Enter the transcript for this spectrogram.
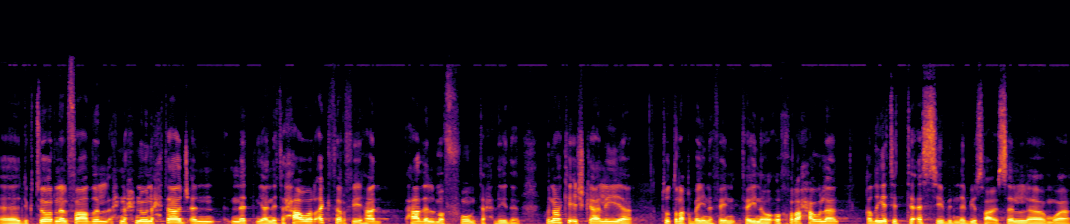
آه، دكتورنا الفاضل نحن نحتاج أن يعني نتحاور أكثر في هذا المفهوم تحديدا. هناك إشكالية تطرق بين فين وأخرى حول قضية التأسي بالنبي صلى الله عليه وسلم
